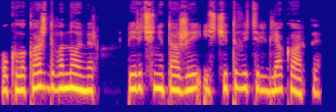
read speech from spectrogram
Около каждого номер, перечень этажей и считыватель для карты.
